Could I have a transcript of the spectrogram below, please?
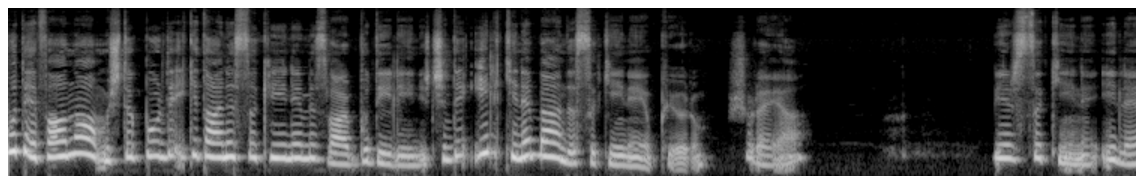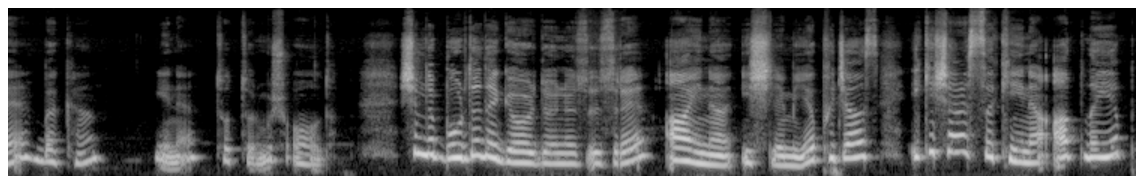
Bu defa ne yapmıştık? Burada iki tane sık iğnemiz var bu deliğin içinde. İlkine ben de sık iğne yapıyorum. Şuraya bir sık iğne ile bakın yine tutturmuş oldum. Şimdi burada da gördüğünüz üzere aynı işlemi yapacağız. İkişer sık iğne atlayıp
